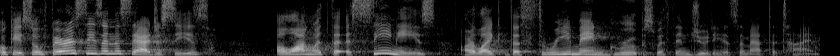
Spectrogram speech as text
Okay, so Pharisees and the Sadducees, along with the Essenes, are like the three main groups within Judaism at the time.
